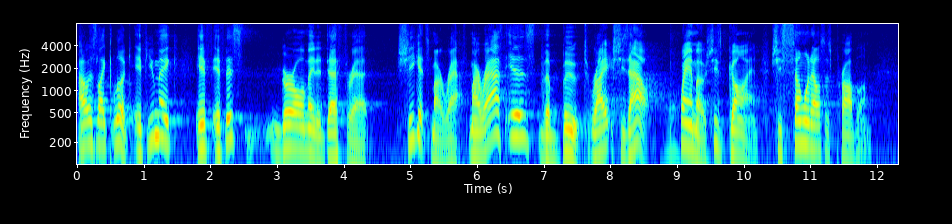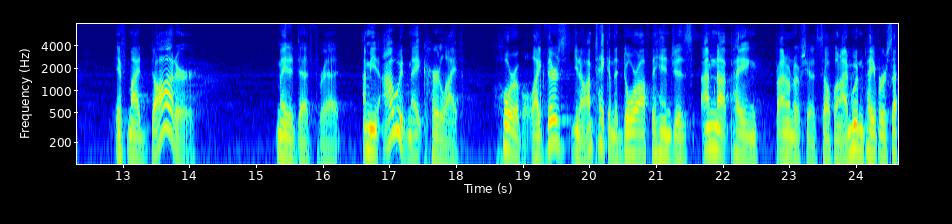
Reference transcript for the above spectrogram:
I was like, look, if you make, if, if this girl made a death threat, she gets my wrath. My wrath is the boot, right? She's out. Whammo, she's gone. She's someone else's problem. If my daughter made a death threat, I mean, I would make her life horrible. Like, there's, you know, I'm taking the door off the hinges. I'm not paying, I don't know if she had a cell phone. I wouldn't pay for her.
